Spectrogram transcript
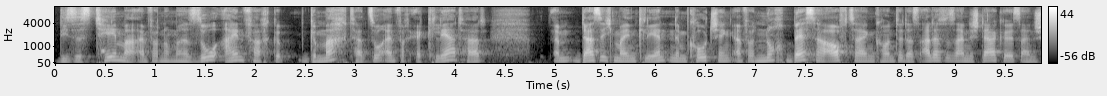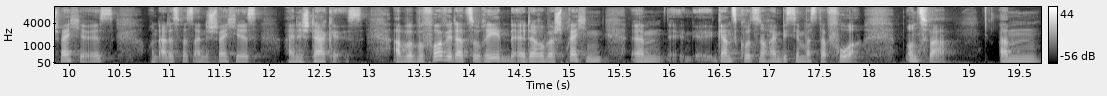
dieses Thema einfach nochmal so einfach ge gemacht hat, so einfach erklärt hat, dass ich meinen Klienten im Coaching einfach noch besser aufzeigen konnte, dass alles, was eine Stärke ist, eine Schwäche ist und alles, was eine Schwäche ist, eine Stärke ist. Aber bevor wir dazu reden, äh, darüber sprechen, ähm, äh, ganz kurz noch ein bisschen was davor. Und zwar, ähm,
